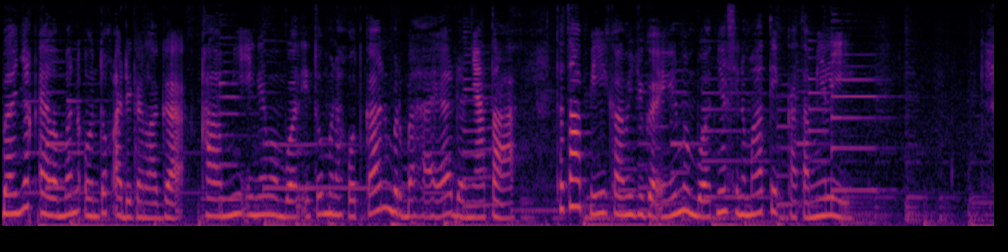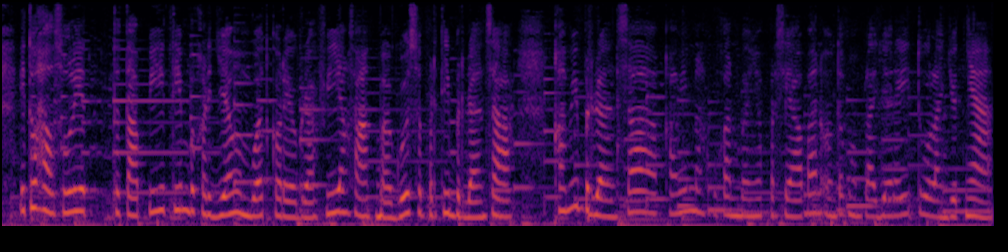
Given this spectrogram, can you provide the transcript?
Banyak elemen untuk adegan laga. Kami ingin membuat itu menakutkan, berbahaya, dan nyata. Tetapi kami juga ingin membuatnya sinematik, kata Millie. Itu hal sulit, tetapi tim bekerja membuat koreografi yang sangat bagus seperti berdansa. Kami berdansa, kami melakukan banyak persiapan untuk mempelajari itu lanjutnya.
